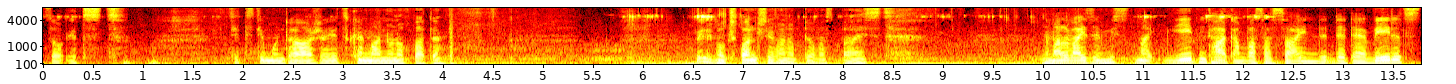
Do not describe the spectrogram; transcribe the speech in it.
So, jetzt sitzt die Montage. Jetzt können wir nur noch warten. Bin ich mal gespannt, Stefan, ob du was beißt. Normalerweise müsste man jeden Tag am Wasser sein. Der, der Wels,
